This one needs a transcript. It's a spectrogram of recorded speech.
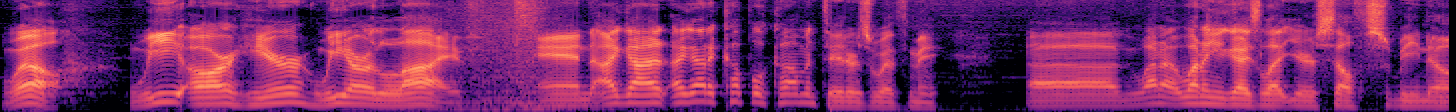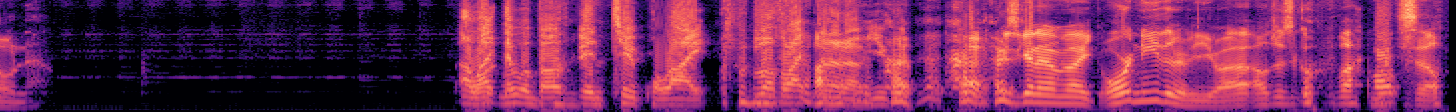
Well, we are here. We are live, and I got I got a couple commentators with me. Uh, why don't why don't you guys let yourselves be known? I like that we're both being too polite. Both like, no, no, no, you go. I was gonna like, or neither of you. I'll just go fuck myself.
